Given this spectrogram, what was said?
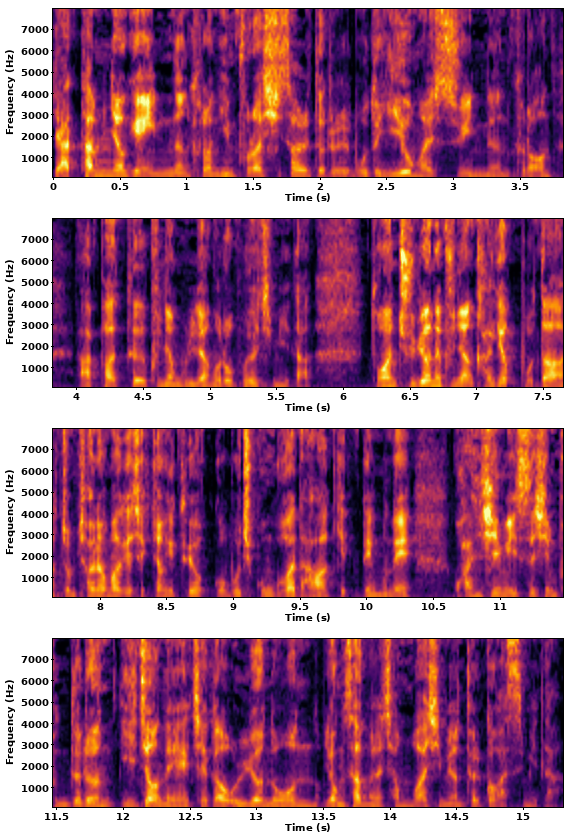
야탐역에 있는 그런 인프라 시설들을 모두 이용할 수 있는 그런 아파트 분양 물량으로 보여집니다. 또한 주변의 분양 가격보다 좀 저렴하게 책정이 되었고 모집 공고가 나왔기 때문에 관심이 있으신 분들은 이전에 제가 올려놓은 영상을 참고하시면 될 것 같습니다.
